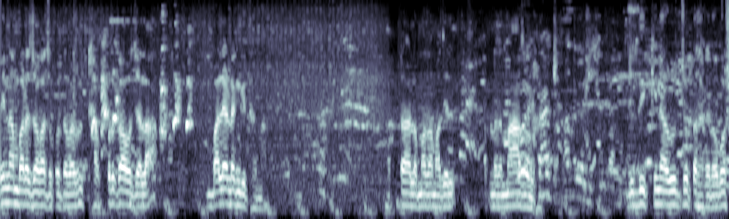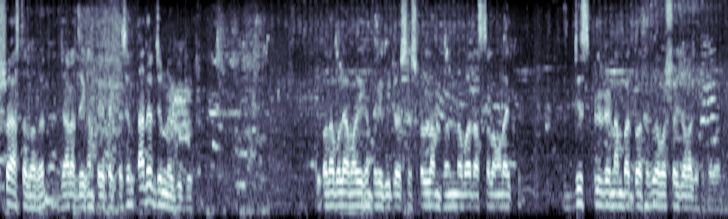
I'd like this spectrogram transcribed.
এই নাম্বারে যোগাযোগ করতে পারবেন ঠাকুরগাঁও জেলা বালিয়াডাঙ্গি থানা। হাটটা মাঝামাঝি, আপনাদের হাট যদি কিনার উদ্যোগ থাকেন অবশ্যই আসতে পারবেন। যারা যেখান থেকে দেখতেছেন, তাদের জন্য ভিডিওটা। কথা বলে আমার এখান থেকে ভিডিও শেষ করলাম। ধন্যবাদ, আসসালামু আলাইকুম। ডিসপ্লেটের নাম্বার দেওয়া থাকবে, অবশ্যই যোগাযোগ করতে পারবেন।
